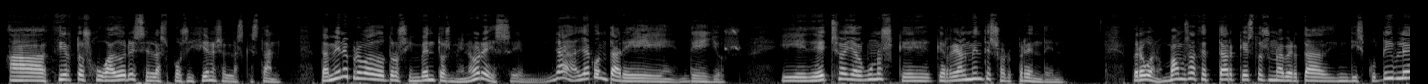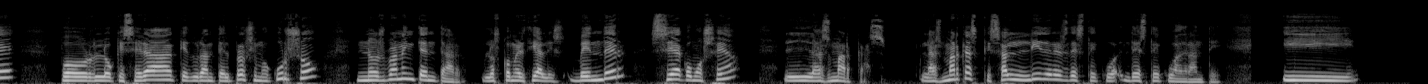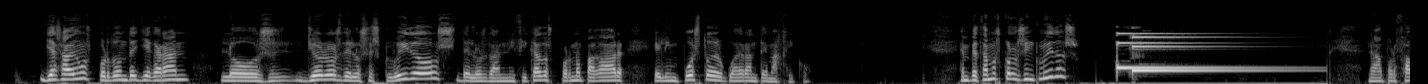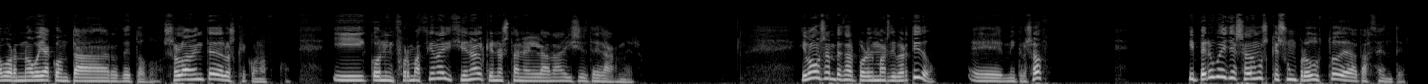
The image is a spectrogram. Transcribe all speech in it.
a ciertos jugadores en las posiciones en las que están. También he probado otros inventos menores, eh, ya, ya contaré de ellos. Y de hecho hay algunos que, que realmente sorprenden. Pero bueno, vamos a aceptar que esto es una verdad indiscutible, por lo que será que durante el próximo curso nos van a intentar los comerciales vender, sea como sea, las marcas. Las marcas que salen líderes de este, de este cuadrante. Y ya sabemos por dónde llegarán los lloros de los excluidos, de los damnificados por no pagar el impuesto del cuadrante mágico. ¿Empezamos con los incluidos? No, por favor, no voy a contar de todo, solamente de los que conozco. Y con información adicional que no está en el análisis de Garner. Y vamos a empezar por el más divertido, eh, Microsoft. Hyper-V ya sabemos que es un producto de data center,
